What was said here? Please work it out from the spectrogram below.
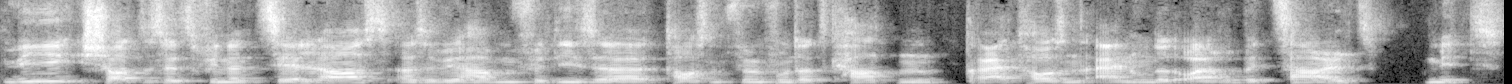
wie schaut das jetzt finanziell aus? Also wir haben für diese 1500 Karten 3100 Euro bezahlt mit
